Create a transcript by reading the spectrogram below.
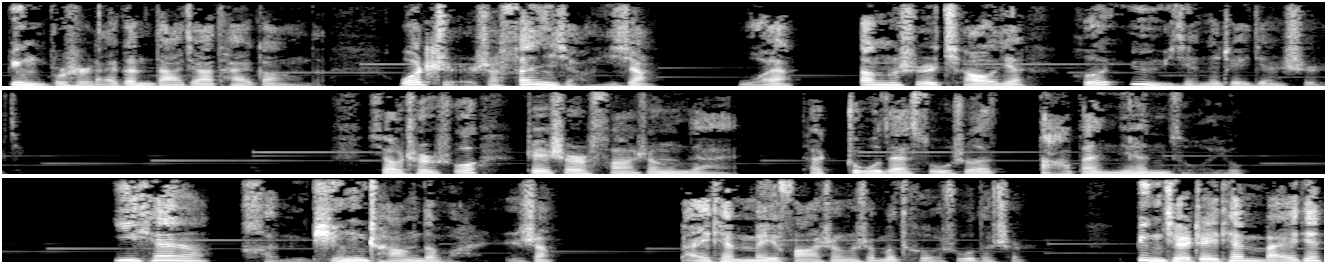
并不是来跟大家抬杠的，我只是分享一下我呀当时瞧见和遇见的这件事情。”小陈说：“这事儿发生在他住在宿舍大半年左右，一天啊很平常的晚上，白天没发生什么特殊的事儿，并且这天白天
